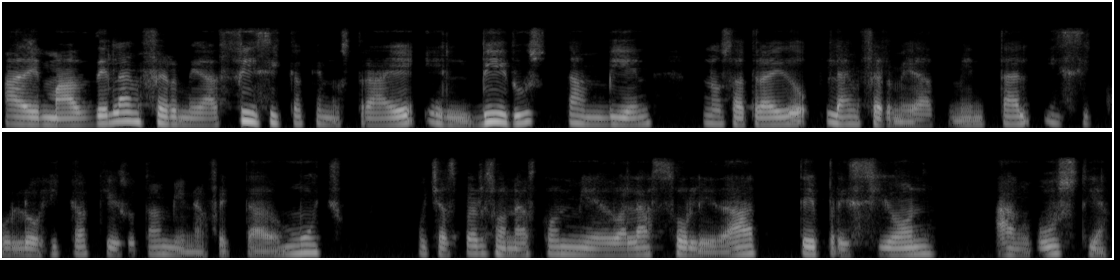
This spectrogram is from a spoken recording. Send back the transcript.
además de la enfermedad física que nos trae el virus también nos ha traído la enfermedad mental y psicológica que eso también ha afectado mucho muchas personas con miedo a la soledad, depresión, angustia,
